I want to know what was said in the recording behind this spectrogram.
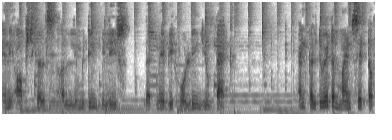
any obstacles or limiting beliefs that may be holding you back, and cultivate a mindset of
